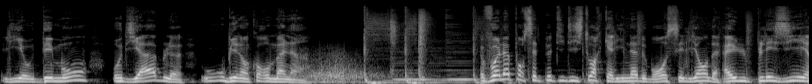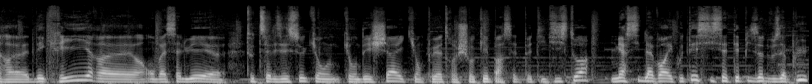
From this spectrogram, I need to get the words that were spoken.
liées aux démons, au diable ou bien encore aux malins. Voilà pour cette petite histoire qu'Alina de Brocéliande a eu le plaisir euh, d'écrire. Euh, on va saluer euh, toutes celles et ceux qui ont, qui des chats et qui ont pu être choqués par cette petite histoire. Merci de l'avoir écouté. Si cet épisode vous a plu,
